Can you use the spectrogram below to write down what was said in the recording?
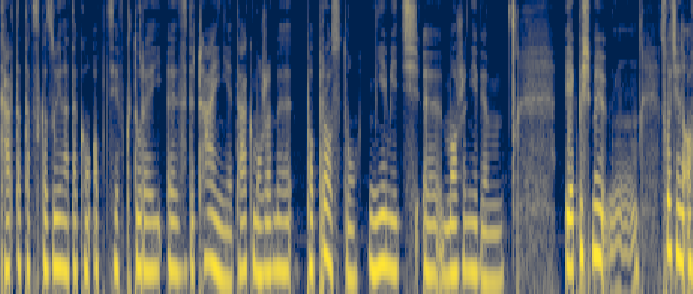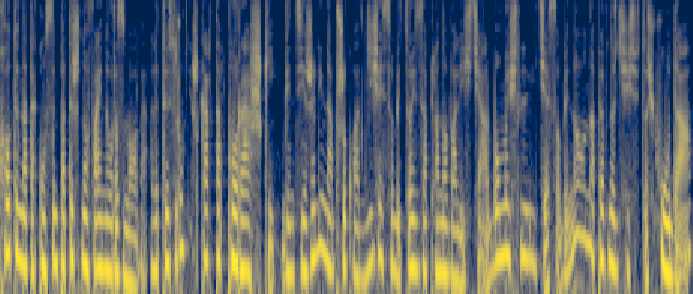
karta ta wskazuje na taką opcję, w której e, zwyczajnie, tak, możemy po prostu nie mieć, e, może nie wiem, jakbyśmy, mm, słuchajcie, no ochoty na taką sympatyczną, fajną rozmowę, ale to jest również karta porażki, więc jeżeli na przykład dzisiaj sobie coś zaplanowaliście, albo myślicie sobie, no na pewno dzisiaj się coś uda,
